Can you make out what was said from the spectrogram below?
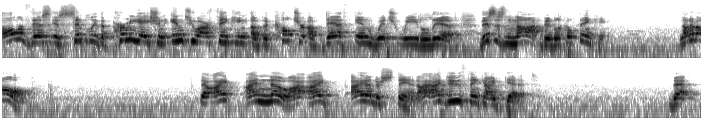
All of this is simply the permeation into our thinking of the culture of death in which we live. This is not biblical thinking. Not at all. Now, I, I know, I, I, I understand, I, I do think I get it. That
